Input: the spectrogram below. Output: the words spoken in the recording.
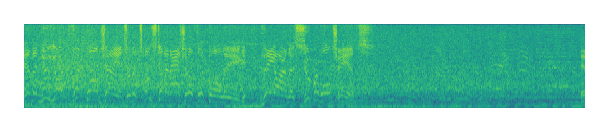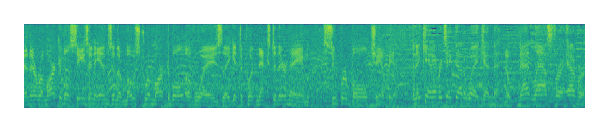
And the New York football giants are the toast of the National Football League. They are the Super Bowl champs. And their remarkable season ends in the most remarkable of ways. They get to put next to their name, Super Bowl champion. And they can't ever take that away, can they? Nope. That lasts forever.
